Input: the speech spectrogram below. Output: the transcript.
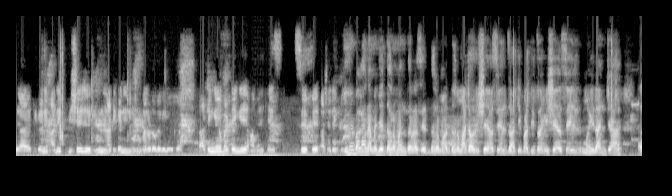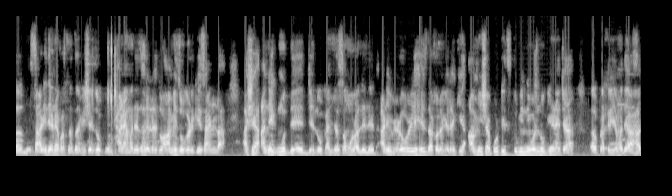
या ठिकाणी अनेक विषय जे घेऊन या ठिकाणी निवडणुका लढवल्या गेल्या होत्या. टाटिंगे मटेंगे हम हे. सेफ आहे अशा देखील. तुम्ही बघा ना म्हणजे धर्मांतर असेल धर्म धर्माचा विषय असेल जातीपातीचा विषय असेल महिलांच्या अं, साडी देण्यापासूनचा विषय जो ठाण्यामध्ये झालेला आहे तो आम्हीच उघडकीस आणला. असे अनेक मुद्दे आहेत जे लोकांच्या समोर आलेले आहेत. आणि वेळोवेळी हेच दाखवलं गेलं की आमिषापोटीच तुम्ही निवडणूक घेण्याच्या अं, प्रक्रियेमध्ये आहात.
